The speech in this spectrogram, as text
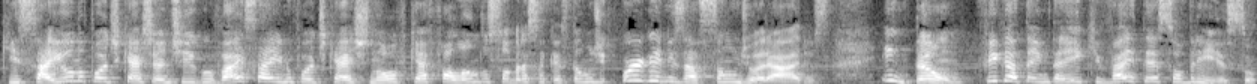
que saiu no podcast antigo, vai sair no podcast novo, que é falando sobre essa questão de organização de horários. Então, fica atenta aí que vai ter sobre isso.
